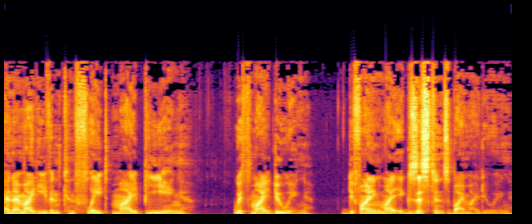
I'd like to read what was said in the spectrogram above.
and I might even conflate my being with my doing, defining my existence by my doing.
